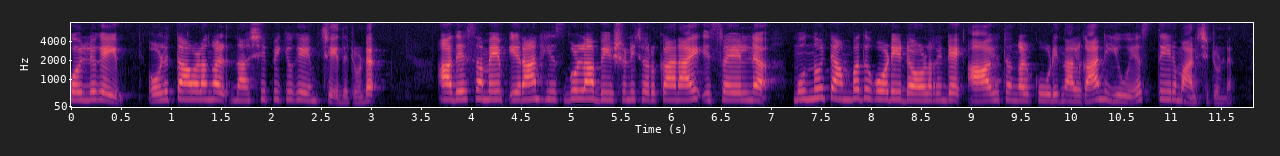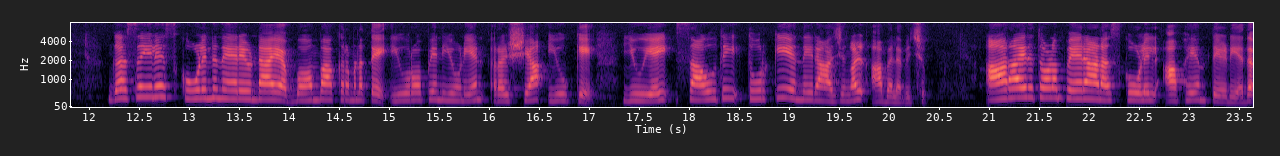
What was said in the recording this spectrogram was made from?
കൊല്ലുകയും ഒളിത്താവളങ്ങൾ നശിപ്പിക്കുകയും ചെയ്തിട്ടുണ്ട്. അതേസമയം ഇറാൻ ഹിസ്ബുള്ള ഭീഷണി ചെറുക്കാനായി ഇസ്രായേലിന് മുന്നൂറ്റമ്പത് കോടി ഡോളറിന്റെ ആയുധങ്ങൾ കൂടി നൽകാൻ യു തീരുമാനിച്ചിട്ടുണ്ട്. ഗസയിലെ സ്കൂളിന് നേരെയുണ്ടായ ബോംബാക്രമണത്തെ European Union Russia U K U A Saudi തുർക്കി എന്നീ രാജ്യങ്ങൾ അപലപിച്ചു. ആറായിരത്തോളം പേരാണ് സ്കൂളിൽ അഭയം തേടിയത്.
